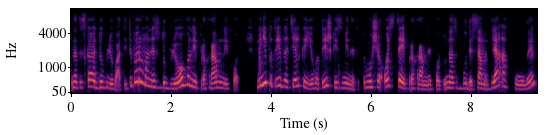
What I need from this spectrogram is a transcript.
натискаю дублювати. І тепер у мене здубльований програмний код. Мені потрібно тільки його трішки змінити, тому що ось цей програмний код у нас буде саме для акули,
